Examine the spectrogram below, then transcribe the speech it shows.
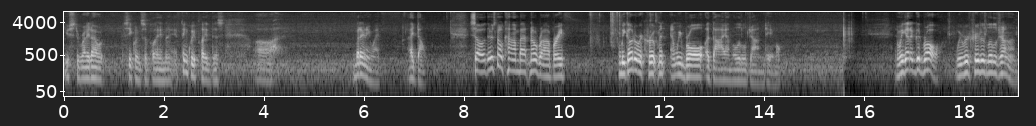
used to write out sequence of play, and I think we played this. Uh, but anyway, I don't. So there's no combat, no robbery. We go to recruitment and we roll a die on the Little John table. And we got a good roll. We recruited Little John.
